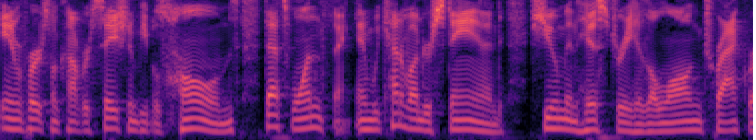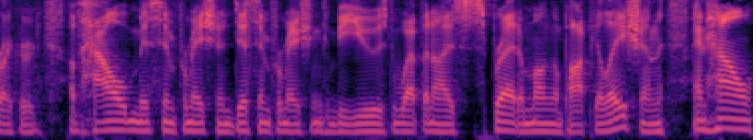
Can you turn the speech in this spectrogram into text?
interpersonal conversation in people's homes, that's one thing. And we kind of understand human history has a long track record of how misinformation and disinformation can be used and weaponized spread among a population and how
